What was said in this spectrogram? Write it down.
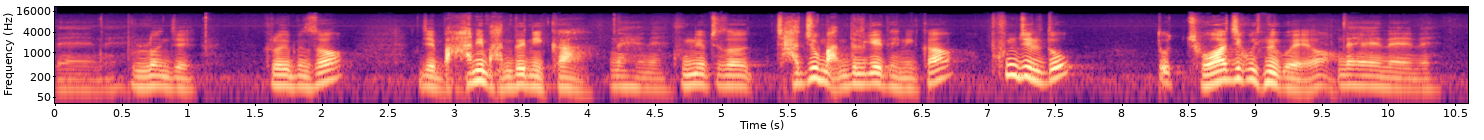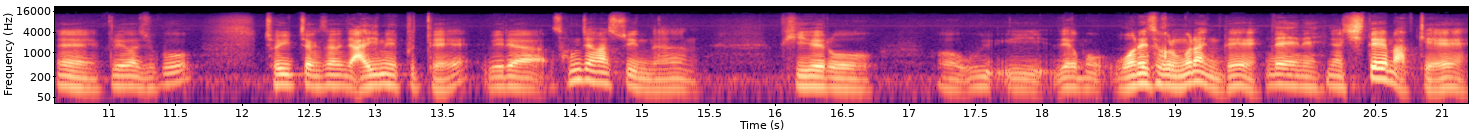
네, 네. 물론 이제 그러면서 이제 많이 만드니까 네 네. 국내 업체에서 자주 만들게 되니까 품질도 또 좋아지고 있는 거예요. 네 네 네. 네, 그래가지고 저희 입장에서는 IMF 때 외려 성장할 수 있는 기회로 어, 우- 이, 내가 뭐 원해서 그런 건 아닌데 네네. 그냥 시대에 맞게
